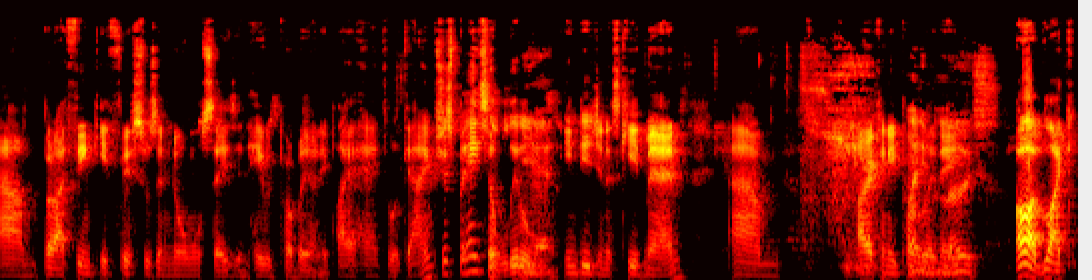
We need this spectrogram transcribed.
Um, but I think if this was a normal season, he would probably only play a handful of games. Just but he's a little Yeah. indigenous kid, man. Um, I reckon he probably needs. loose. Oh, like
